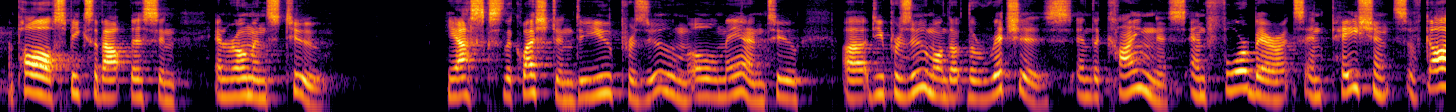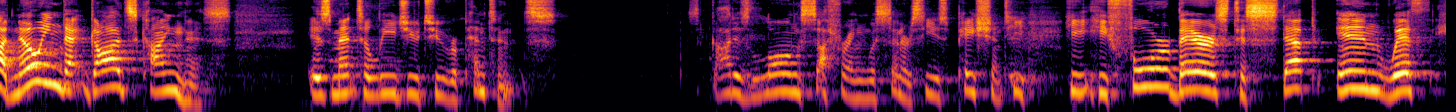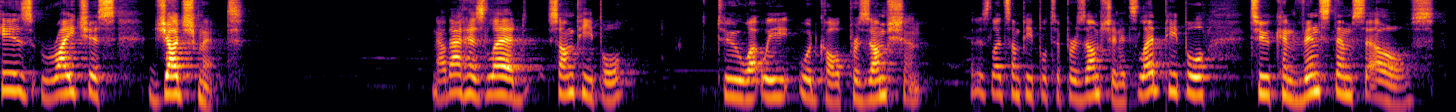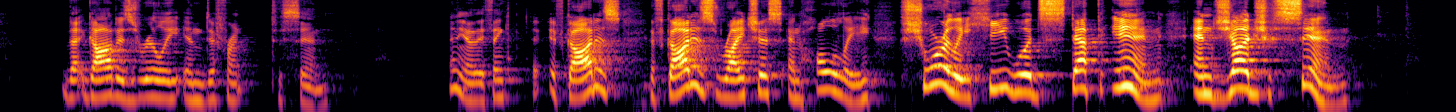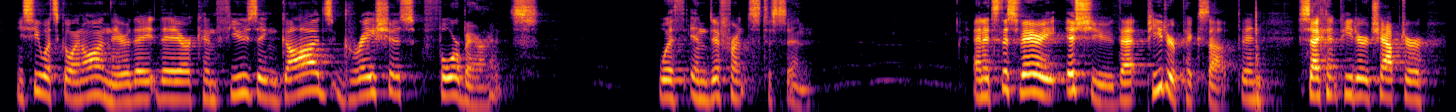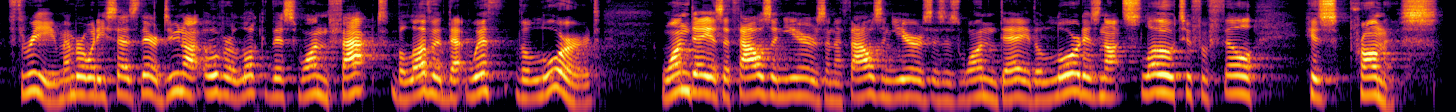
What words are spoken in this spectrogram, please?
And Paul speaks about this in, in Romans 2. He asks the question Do you presume, O man, to uh, do you presume on the, the riches and the kindness and forbearance and patience of God, knowing that God's kindness is meant to lead you to repentance? God is long suffering with sinners. He is patient. He, he, he forbears to step in with his righteous judgment. Now, that has led some people to what we would call presumption. It has led some people to presumption. It's led people to convince themselves that God is really indifferent to sin. And you know, they think if God is if God is righteous and holy, surely he would step in and judge sin. You see what's going on there? They, they are confusing God's gracious forbearance with indifference to sin. And it's this very issue that Peter picks up in 2 Peter chapter 3. Remember what he says there do not overlook this one fact, beloved, that with the Lord, one day is a thousand years, and a thousand years is as one day. The Lord is not slow to fulfill his promise.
